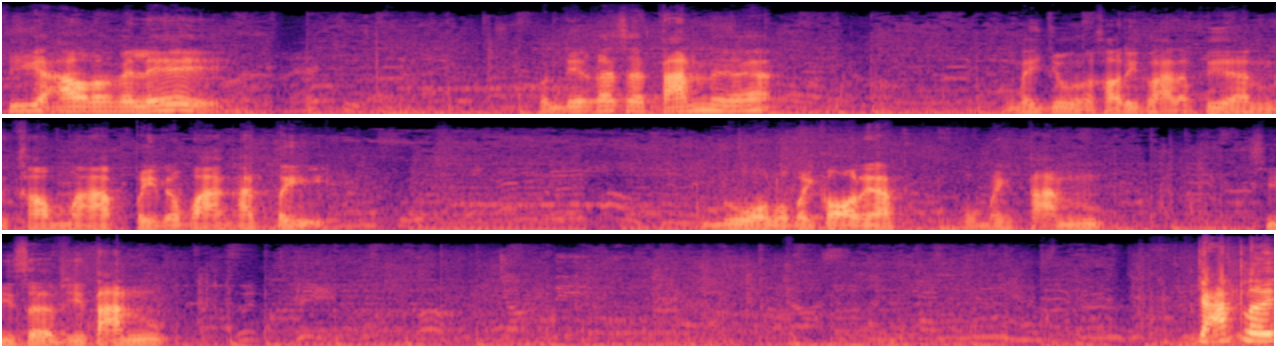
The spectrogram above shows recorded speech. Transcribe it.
พี่ก็เอากันไปเลย คนเดียวก็สตันเนื้อไม่ยุ่งกับเขาดีกว่าแล้วเพื่อนเข้ามาปิดระวางอัติล่วงลงไปก่อนเลยครับ ผมแม่งตัน ชีเสิร์ฟชีตัน ยัดเลย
